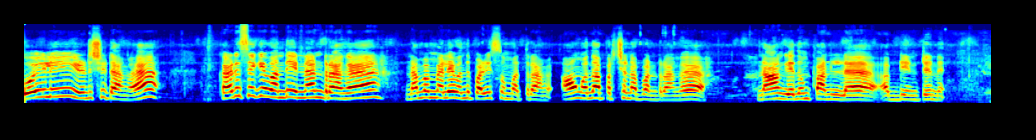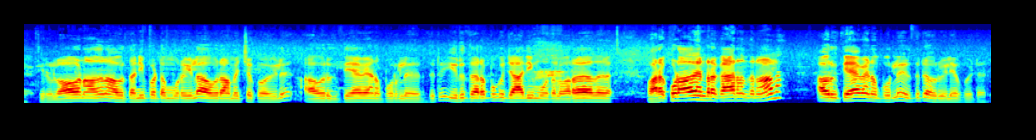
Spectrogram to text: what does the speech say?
கோயிலையும் இடிச்சிட்டாங்க. கடைசிக்கு வந்து என்னன்றாங்க? நம்ம மேலே வந்து பழி சுமத்துறாங்க. அவங்க தான் பிரச்சனை பண்ணுறாங்க நாங்கள் எதுவும் பண்ணல அப்படின்ட்டுன்னு. திரு லோகநாதன் அவர் தனிப்பட்ட முறையில் அவர் அமைச்ச கோவில் அவருக்கு தேவையான பொருளை எடுத்துகிட்டு இரு தரப்புக்கும் ஜாதி மோதல் வராத வரக்கூடாதுன்ற காரணத்தினால அவருக்கு தேவையான பொருளை எடுத்துகிட்டு அவர் வெளியே போயிட்டார்.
